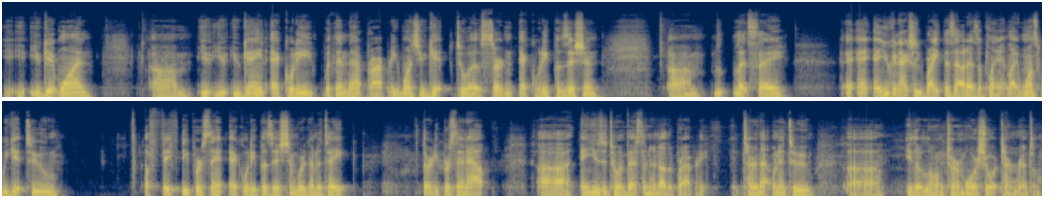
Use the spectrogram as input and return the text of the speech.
You, you get one, um, you, you you gain equity within that property. Once you get to a certain equity position, um, let's say, and, and you can actually write this out as a plan. Like once we get to a fifty percent equity position, we're going to take thirty percent out uh, and use it to invest in another property. And turn that one into uh, either long term or short term rental,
